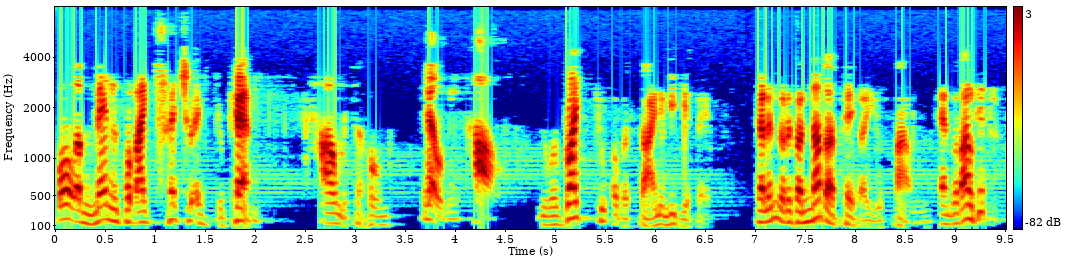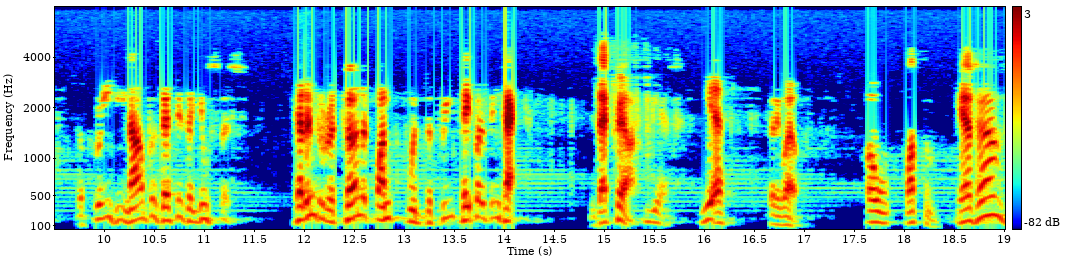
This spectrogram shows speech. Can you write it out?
small amends for my treachery. You can. How, Mr. Holmes? Tell me how. You will write to Oberstein immediately. Tell him there is another paper you found, and without it, the three he now possesses are useless. Tell him to return at once with the three papers intact. Is that clear? Yes. Yes. Very well. Oh, Watson, Yes, Holmes?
